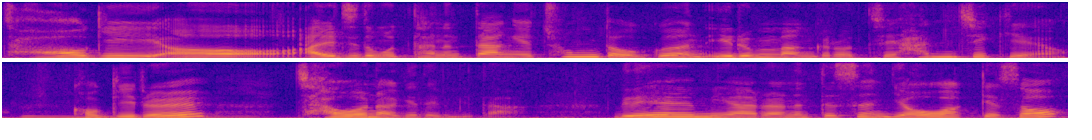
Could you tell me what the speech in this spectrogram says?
저기 어, 알지도 못하는 땅의 총독은 이름만 그렇지 한직이에요. 거기를 자원하게 됩니다. 느헤미야라는 뜻은 여호와께서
